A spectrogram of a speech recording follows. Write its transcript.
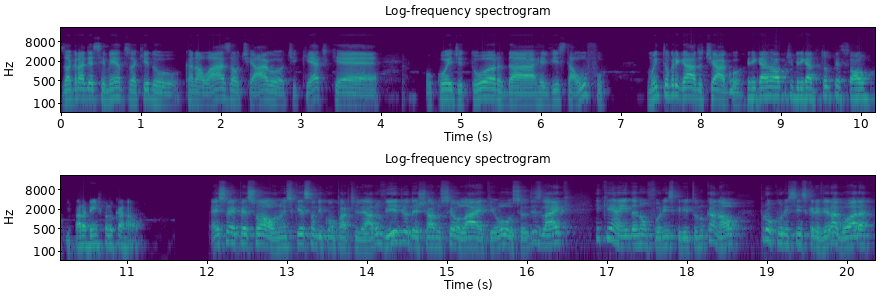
Os agradecimentos aqui do canal Asa ao Thiago Tiquete, que é o co-editor da revista UFO. Muito obrigado, Thiago. Obrigado, Albert. Obrigado a todo o pessoal e parabéns pelo canal. É isso aí, pessoal. Não esqueçam de compartilhar o vídeo, deixar o seu like ou o seu dislike. E quem ainda não for inscrito no canal, procure se inscrever agora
